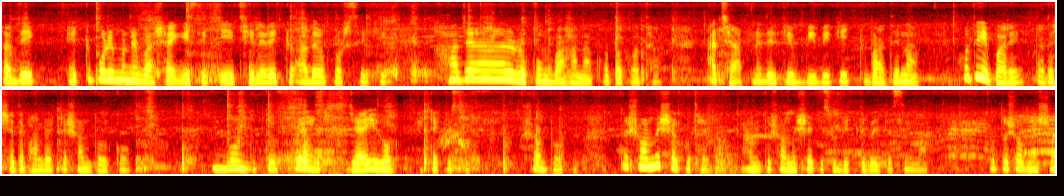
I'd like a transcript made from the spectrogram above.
সাদিক একটু পরিমাণের বাসায় গেছে কি, ছেলের একটু আদর করছে কি? হাজার রকম বাহানা, কত কথা। আচ্ছা আপনাদের কি বিবেকে একটু বাঁধে না? হতেই পারে, তাদের সাথে ভালো একটা সম্পর্ক। বন্ধুত্ব ফ্রেন্ড যাই হোক, এটা কিছু সম্পর্ক। তো সমস্যা কোথায়? আমি তো সমস্যা কিছু দেখতে পাইতেছি না। কত সমস্যা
